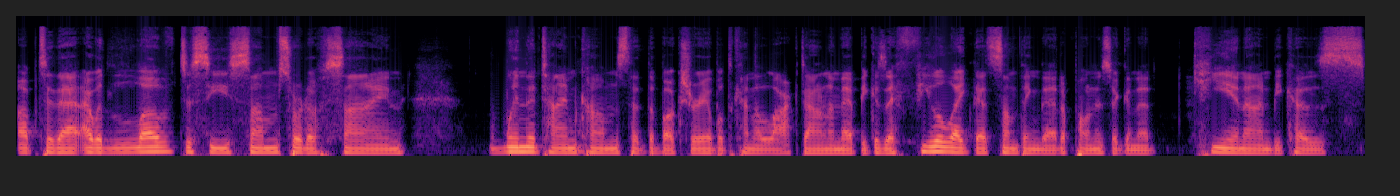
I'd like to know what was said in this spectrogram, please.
up to that. I would love to see some sort of sign when the time comes that the Bucks are able to kind of lock down on that because I feel like that's something that opponents are going to key in on because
